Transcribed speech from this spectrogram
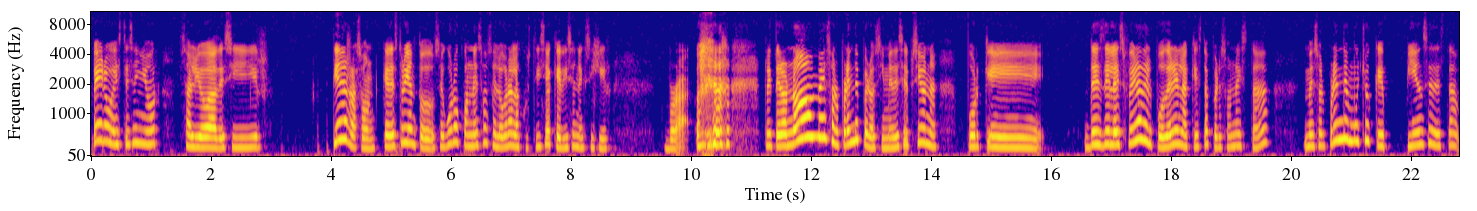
Pero este señor salió a decir, tienes razón, que destruyan todo, seguro con eso se logra la justicia que dicen exigir. Bra. Reitero, no me sorprende, pero sí me decepciona, porque desde la esfera del poder en la que esta persona está, me sorprende mucho que piense de esta,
